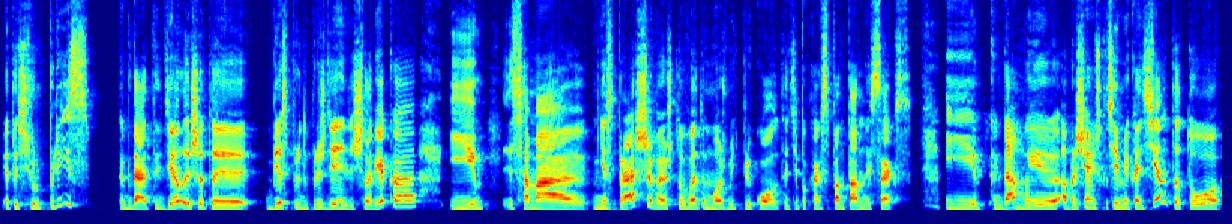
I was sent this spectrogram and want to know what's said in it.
это сюрприз, когда ты делаешь это без предупреждения для человека и сама не спрашивая, что в этом может быть прикол. Это типа как спонтанный секс. И когда мы обращаемся к теме консента, то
